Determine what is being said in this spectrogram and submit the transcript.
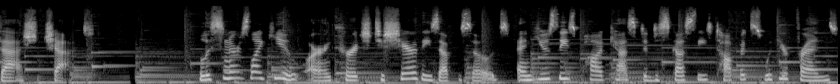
dash chat. Listeners like you are encouraged to share these episodes and use these podcasts to discuss these topics with your friends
